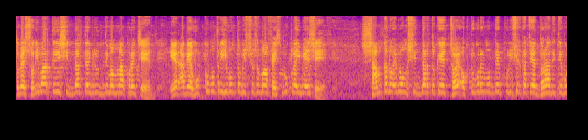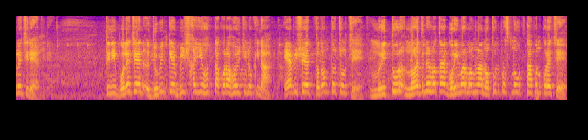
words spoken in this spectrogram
তবে শনিবার তিনি সিদ্ধার্থের বিরুদ্ধে মামলা করেছেন। এর আগে মুখ্যমন্ত্রী হিমন্ত বিশ্ব শর্মা ফেসবুক লাইভে এসে শামকানু এবং সিদ্ধার্থকে ছয় অক্টোবরের মধ্যে পুলিশের কাছে ধরা দিতে বলেছিলেন। তিনি বলেছেন, জুবিনকে বিষ খাইয়ে হত্যা করা হয়েছিল কিনা, এ বিষয়ে তদন্ত চলছে। মৃত্যুর নয় দিনের মাথায় গরিমার মামলা নতুন প্রশ্ন উত্থাপন করেছে।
